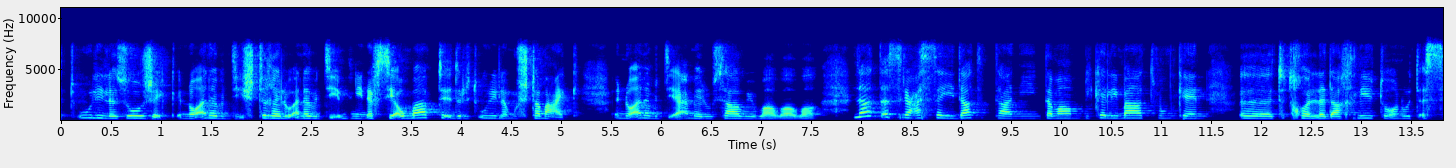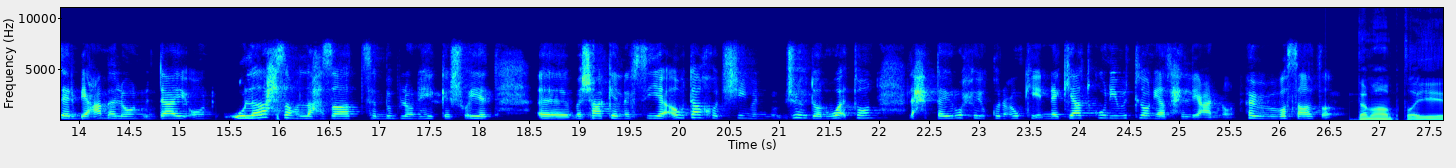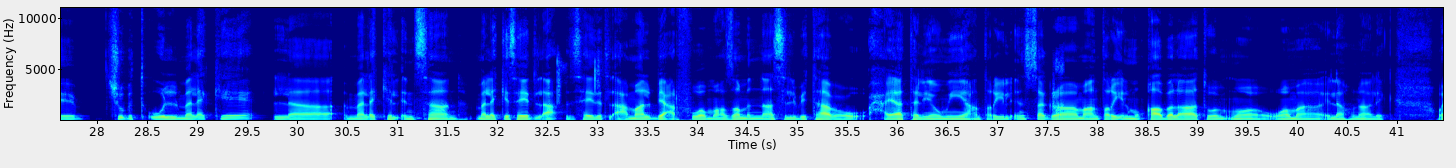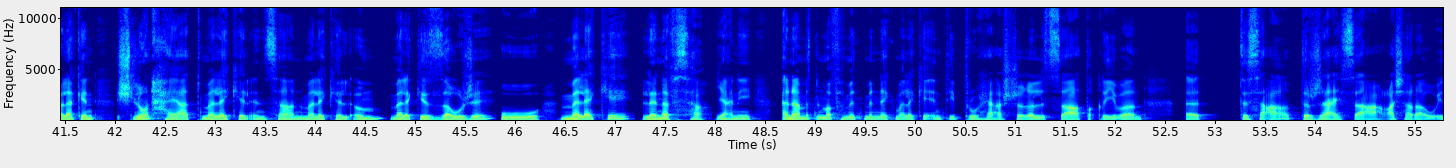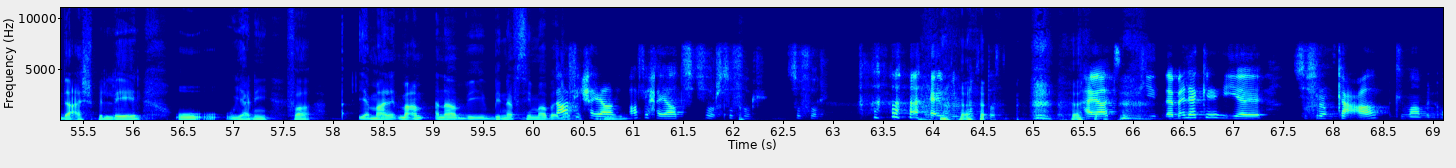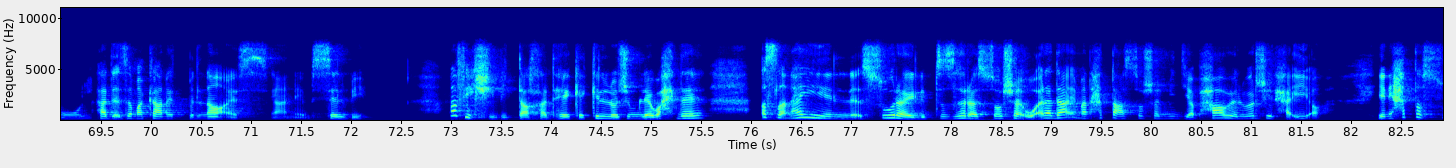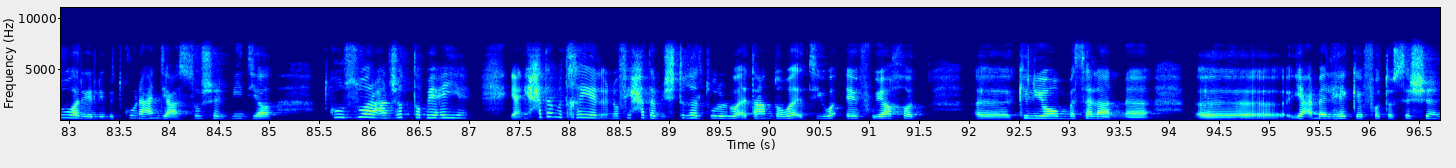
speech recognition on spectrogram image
تقولي لزوجك إنه أنا بدي أشتغل وأنا بدي ابني نفسي أو ما بتقدري تقولي لمجتمعك إنه أنا بدي أعمل وساوي و و و. لا تأثري على السيدات التانيين تمام؟ بكلمات ممكن آه، تدخل لداخليتهم وتأثر بعملهم وتضايقهم. وللحظه من اللحظات تسبب لهم هيك شوية آه، مشاكل نفسية أو تاخذ شيء من جهدهم ووقتهم لحتى يروحوا يقنعوكي إنك يا تكوني مثلهم يا تحلي عنهم. هي ببساطة. تمام طيب. شو بتقول ملكة لملك الإنسان؟ ملكة سيد الأع... سيدة الأعمال بيعرفوها معظم الناس اللي بيتابعوا حياتها اليومية عن طريق الإنستغرام عن طريق المقابلات و... وما إلى هنالك. ولكن شلون حياة ملكة الإنسان؟ ملكة الأم ملكة الزوجة وملكة لنفسها. يعني أنا مثل ما فهمت منك ملكة أنت بتروحي على الشغل الساعة تقريبا آه، تسعة بترجعي الساعة عشرة أو 11 بالليل ويعني ف يعني ما, ما أنا بنفسي ما بقدر ما في حياه ما في حياه صفر صفر صفر. علم المختص حياتي أكيد. لملكه هي صفر مكعب مثل ما بنقول. هذا إذا ما كانت بالناقص يعني بالسلبي. ما في شيء بيتاخد هيك كله جملة واحدة. أصلا هي الصورة اللي بتظهرها السوشيال وأنا دائما حتى على السوشيال ميديا بحاول ورجي الحقيقة. يعني حتى الصور اللي بتكون عندي على السوشيال ميديا تكون صور عن جد طبيعية. يعني حدا متخيل إنه في حدا بيشتغل طول الوقت عنده وقت يوقف وياخد آه، كل يوم مثلا آه، يعمل هيك photo session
